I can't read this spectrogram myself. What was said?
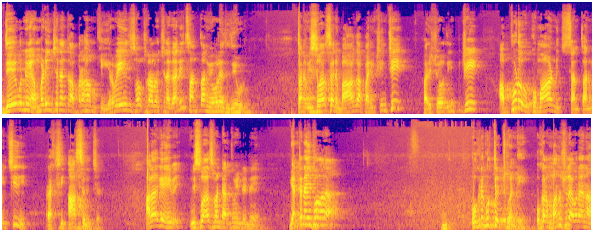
దేవుణ్ణి వెంబడించినాక అబ్రహాంకి ఇరవై ఐదు సంవత్సరాలు వచ్చినా కానీ సంతానం ఇవ్వలేదు దేవుడు. తన విశ్వాసాన్ని బాగా పరీక్షించి పరిశోధించి అప్పుడు కుమారుని సంతానం ఇచ్చి రక్షి ఆశ్రయించాడు. అలాగే విశ్వాసం అంటే అర్థం ఏంటంటే వెంటనే అయిపోవాలా? ఒకటి గుర్తెచ్చుకోండి ఒకవేళ మనుషులు ఎవరైనా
